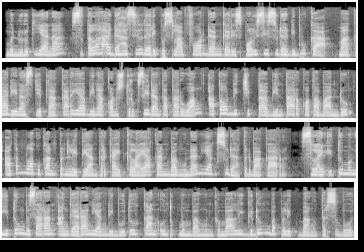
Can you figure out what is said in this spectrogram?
Menurut Yana, setelah ada hasil dari Puslap 4 dan garis polisi sudah dibuka, maka Dinas Cipta Karya Bina Konstruksi dan Tata Ruang atau Dicipta Bintar Kota Bandung akan melakukan penelitian terkait kelayakan bangunan yang sudah terbakar. Selain itu menghitung besaran anggaran yang dibutuhkan untuk membangun kembali gedung Bapelitbang tersebut.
